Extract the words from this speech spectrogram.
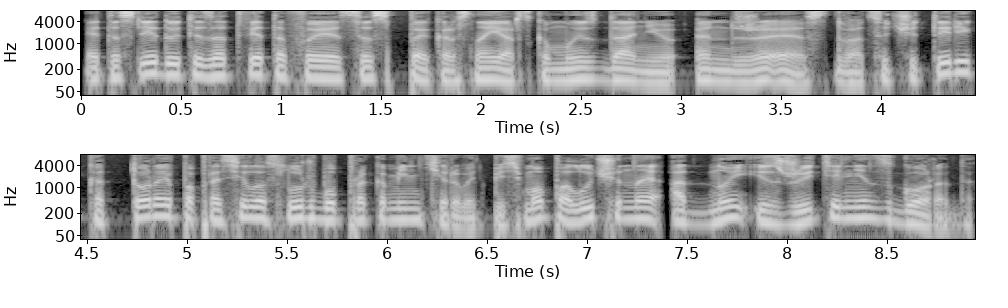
Это следует из ответа ФССП красноярскому изданию НЖС-24, которое попросило службу прокомментировать письмо, полученное одной из жительниц города.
